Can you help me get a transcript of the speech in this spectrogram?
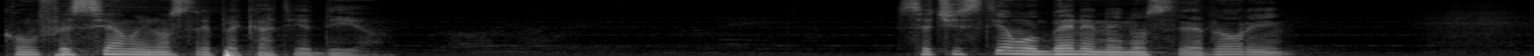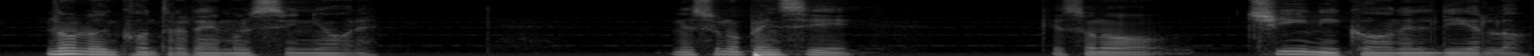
confessiamo i nostri peccati a Dio. Se ci stiamo bene nei nostri errori, non lo incontreremo il Signore. Nessuno pensi che sono cinico nel dirlo.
